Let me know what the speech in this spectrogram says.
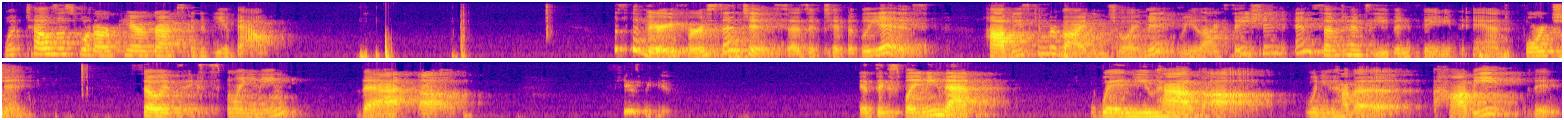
What tells us what our paragraph is going to be about? That's the very first sentence, as it typically is. Hobbies can provide enjoyment, relaxation, and sometimes even fame and fortune. So it's explaining that, um, excuse me, it's explaining that when you have uh, when you have a hobby, that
